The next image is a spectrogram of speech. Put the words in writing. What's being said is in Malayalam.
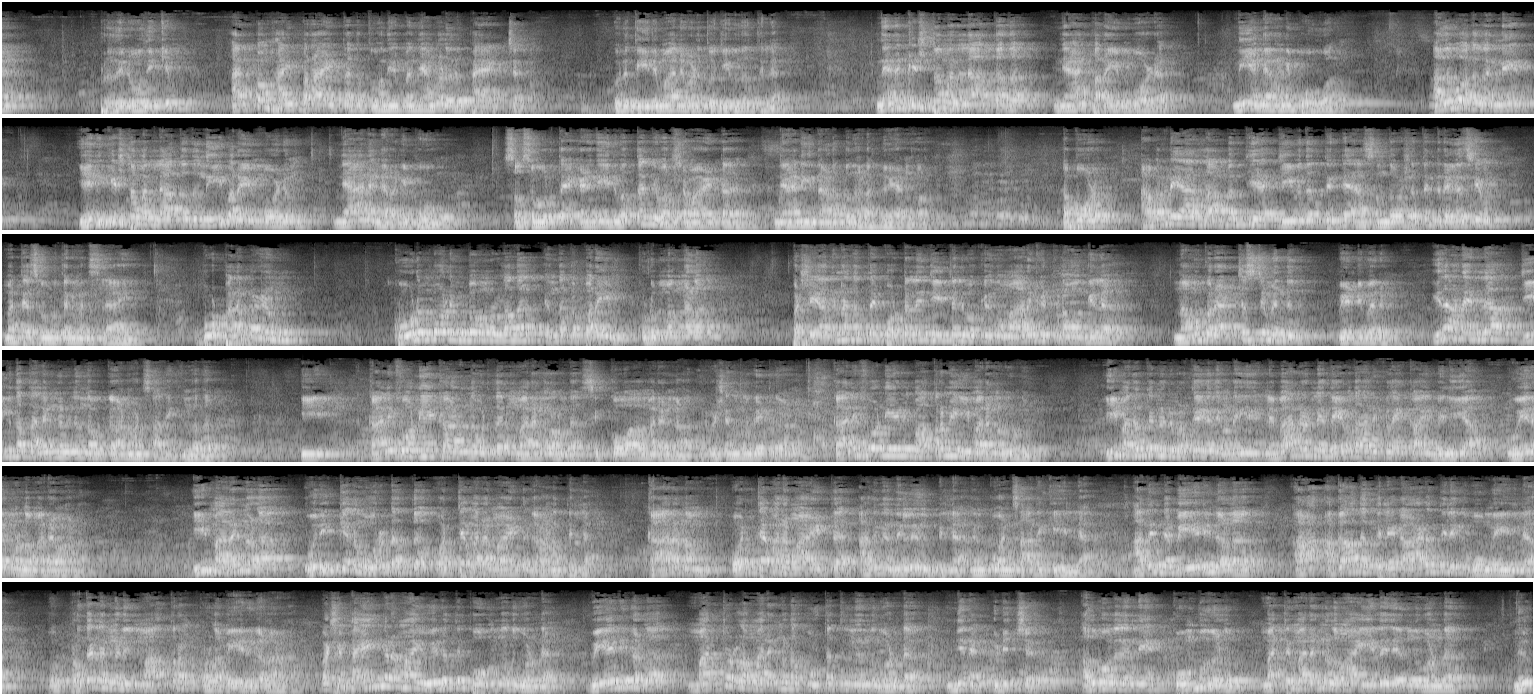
പ്രതിരോധിക്കും. അല്പം ഹൈപ്പറായിട്ടൊക്കെ തോന്നിയപ്പോൾ ഞങ്ങളൊരു പാക്റ്റ് ഒരു തീരുമാനമെടുത്തു ജീവിതത്തിൽ നിനക്കിഷ്ടമല്ലാത്തത് ഞാൻ പറയുമ്പോൾ നീ അങ്ങ് ഇറങ്ങിപ്പോവുക അതുപോലെ തന്നെ എനിക്കിഷ്ടമല്ലാത്തത് നീ പറയുമ്പോഴും ഞാൻ അങ്ങ് ഇറങ്ങിപ്പോവും സോ സുഹൃത്തെ കഴിഞ്ഞ ഇരുപത്തഞ്ച് വർഷമായിട്ട് ഞാൻ ഈ നടപ്പ് നടക്കുകയാണ് പറഞ്ഞു. അപ്പോൾ അവരുടെ ആ ദാമ്പത്യ ജീവിതത്തിന്റെ ആ സന്തോഷത്തിന്റെ രഹസ്യം മറ്റേ സുഹൃത്തിന് മനസ്സിലായി. അപ്പോൾ പലപ്പോഴും കൂടുമ്പോൾ ഇമ്പമുള്ളത് എന്നൊക്കെ പറയും കുടുംബങ്ങൾ പക്ഷെ അതിനകത്തെ പൊട്ടലും ചീറ്റലും ഒക്കെ ഒന്ന് മാറിക്കിട്ടണമെങ്കിൽ നമുക്കൊരു അഡ്ജസ്റ്റ്മെന്റ് വേണ്ടി വരും. ഇതാണ് എല്ലാ ജീവിത തലങ്ങളിലും നമുക്ക് കാണുവാൻ സാധിക്കുന്നത്. ഈ കാലിഫോർണിയയിൽ കാണുന്ന ഒരുതരം മരങ്ങളുണ്ട്. സിക്കോവ മരങ്ങൾ. ഒരുപക്ഷെ നിങ്ങൾ കേട്ട് കാണും. കാലിഫോർണിയയിൽ മാത്രമേ ഈ മരങ്ങളുള്ളൂ. ഈ മരത്തിനൊരു പ്രത്യേകതയുണ്ട്. ഈ ലെബാനോണിലെ ദേവദാരുക്കളെക്കാൾ വലിയ ഉയരമുള്ള മരമാണ്. ഈ മരങ്ങൾ ഒരിക്കലും ഒരിടത്ത് ഒറ്റ മരമായിട്ട് കാണത്തില്ല. കാരണം ഒറ്റ മരമായിട്ട് അതിന് നിലനിൽപ്പില്ല നിൽക്കുവാൻ സാധിക്കുകയില്ല. അതിന്റെ വേരുകൾ ആ അഗാധത്തിലേക്ക് ആഴത്തിലേക്ക് പോവുകയില്ല. പ്രതലങ്ങളിൽ മാത്രം ഉള്ള വേരുകളാണ്. പക്ഷെ ഭയങ്കരമായി ഉയരത്തിൽ പോകുന്നത് കൊണ്ട് വേരുകൾ മറ്റുള്ള മരങ്ങളുടെ കൂട്ടത്തിൽ നിന്നുകൊണ്ട് ഇങ്ങനെ പിടിച്ച് അതുപോലെ തന്നെ കൊമ്പുകളും മറ്റ് മരങ്ങളുമായി ഇല ചേർന്നുകൊണ്ട് നിൽ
